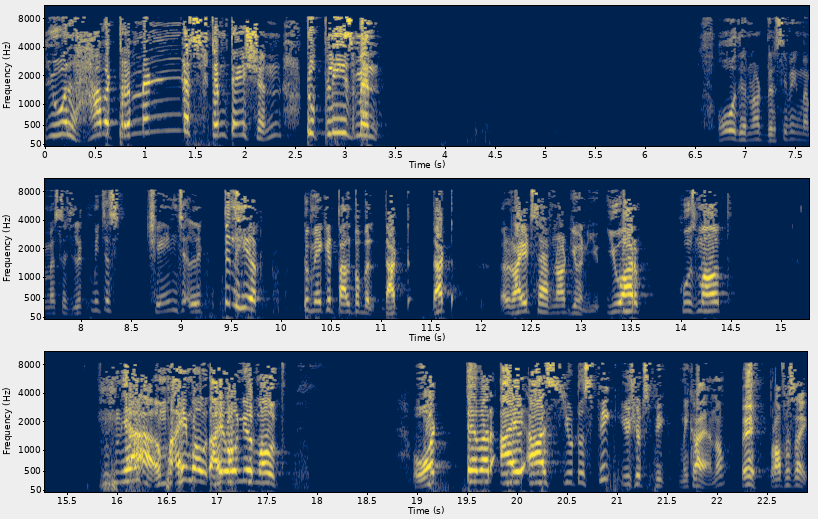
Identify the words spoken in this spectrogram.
you will have a tremendous temptation to please men. Oh, they're not receiving my message. Let me just change a little here to make it palpable. That, that rights I have not given you. You are whose mouth? yeah, my mouth. I own your mouth. Whatever I ask you to speak, you should speak. Micaiah, no? Hey, prophesy.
